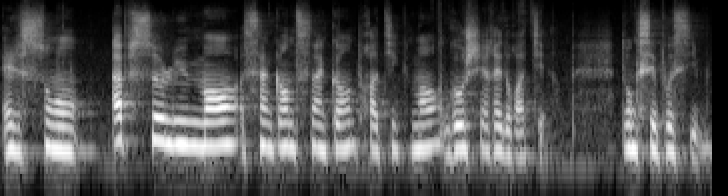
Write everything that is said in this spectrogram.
elles sont absolument 50-50 pratiquement gauchères et droitières. Donc c'est possible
